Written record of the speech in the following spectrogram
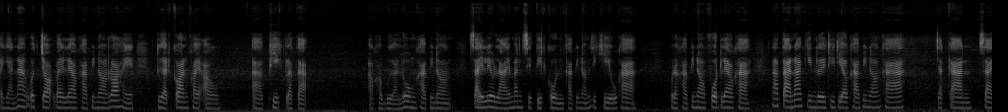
อายานางว่าเจาะไว้แล้วค่ะ พี่น้องรอให้เดือดก่อนค่อยเอาอ่าพริกแล้วก็เอาข้าวเบื่อลงค่ะพี่น้อง ใส่เร็วหลายมันสิติดก้นค่ะ พี่น้องสิคิ้วค่ะพุทธะค่ะพี่น้องฟดแล้วค่ะ หน้าตาน่ากินเลยทีเดียวค่ะพี่น้องค่ะจัดการใส่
